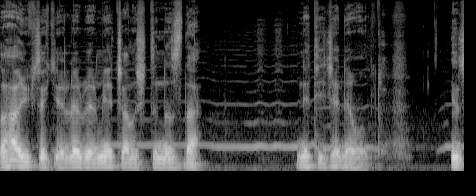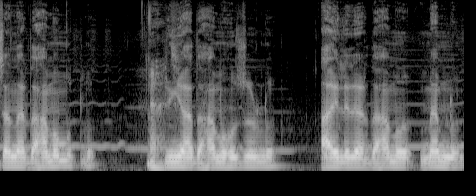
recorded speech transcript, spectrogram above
daha yüksek yerler vermeye çalıştınız da netice ne oldu? İnsanlar daha mı mutlu? Evet. Dünya daha mı huzurlu? Aileler daha mı memnun?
